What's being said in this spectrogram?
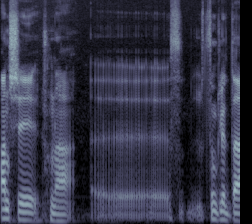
ansi svona uh, þunglinda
